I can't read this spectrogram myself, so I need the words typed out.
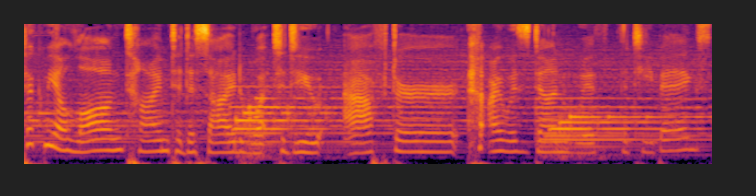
took me a long time to decide what to do after I was done with the tea bags.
